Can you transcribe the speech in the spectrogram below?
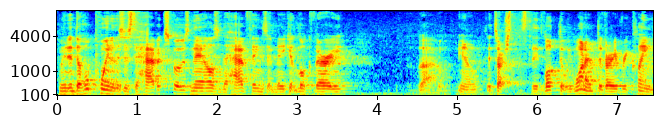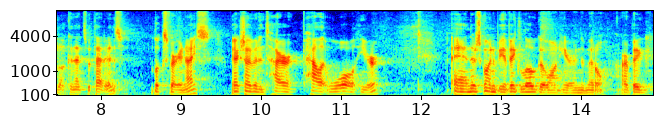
I mean, the whole point of this is to have exposed nails and to have things that make it look very, uh, you know, it's, our, it's the look that we wanted, the very reclaimed look, and that's what that is. looks very nice. We actually have an entire pallet wall here. And there's going to be a big logo on here in the middle, our big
